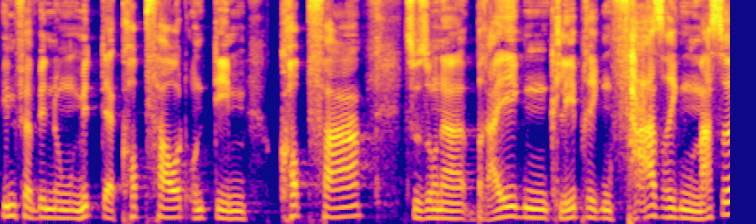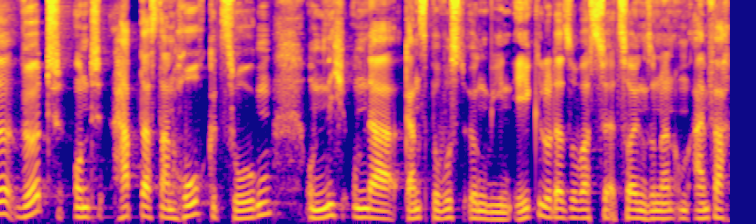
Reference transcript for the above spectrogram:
in Verbindung mit der Kopfhaut und dem Kopfhaar zu so einer breiigen, klebrigen, faserigen Masse wird und habe das dann hochgezogen, um nicht, um da ganz bewusst irgendwie einen Ekel oder sowas zu erzeugen, sondern um einfach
